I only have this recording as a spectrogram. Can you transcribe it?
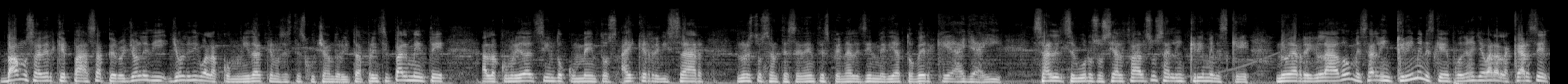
Vamos a ver qué pasa, pero yo le, di, yo le digo a la comunidad que nos está escuchando ahorita, principalmente a la comunidad sin documentos, hay que revisar nuestros antecedentes penales de inmediato, ver qué hay ahí. Sale el seguro social falso, salen crímenes que no he arreglado, me salen crímenes que me podrían llevar a la cárcel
